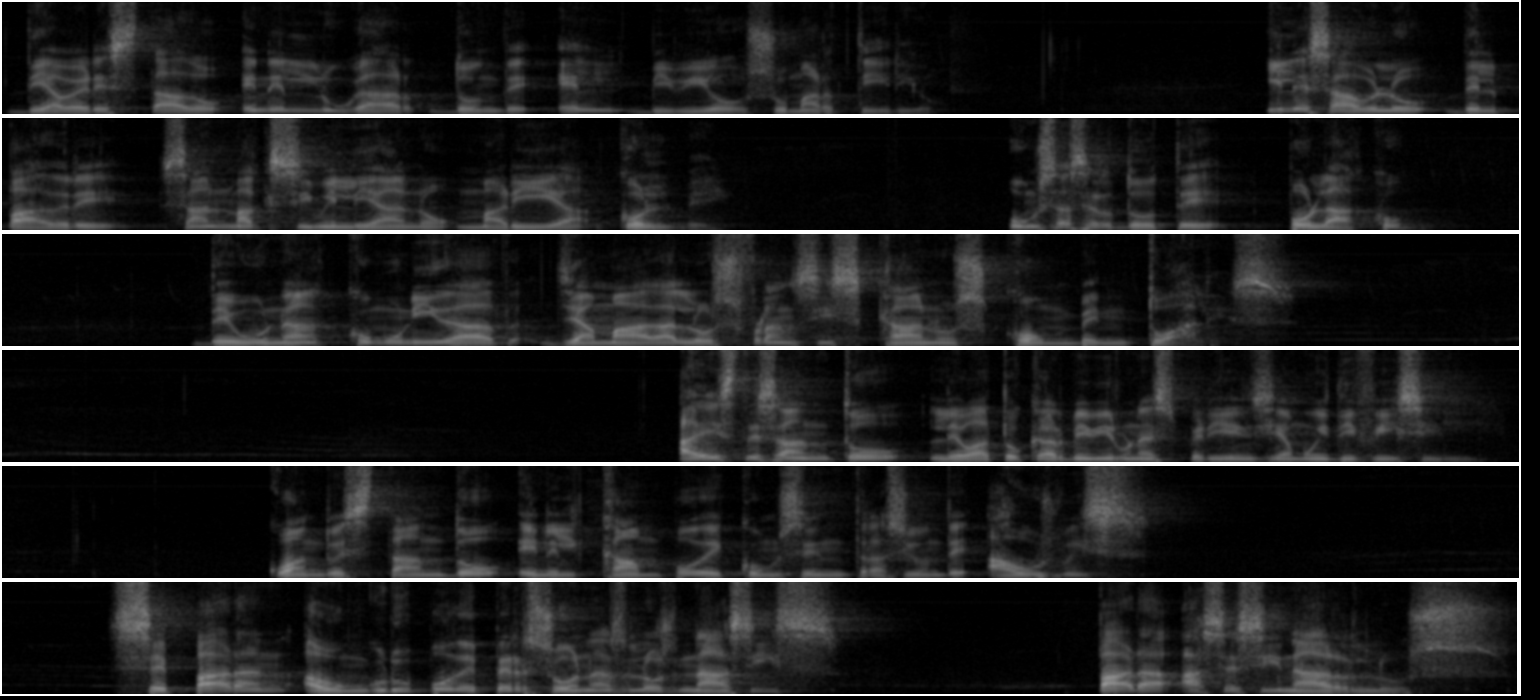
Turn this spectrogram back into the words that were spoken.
de haber estado en el lugar donde él vivió su martirio. Y les hablo del padre San Maximiliano María Kolbe, un sacerdote polaco de una comunidad llamada los franciscanos conventuales. A este santo le va a tocar vivir una experiencia muy difícil. Cuando estando en el campo de concentración de Auschwitz, separan a un grupo de personas los nazis para asesinarlos,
